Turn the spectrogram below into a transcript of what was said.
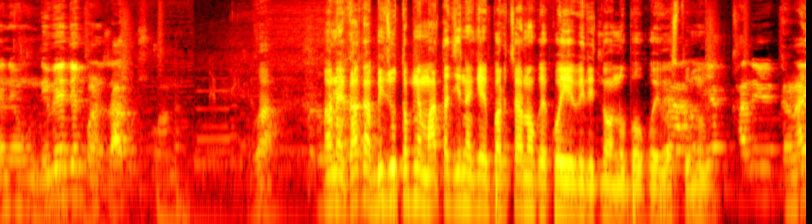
એને હું નિવેદન પણ સારું છું આને વાહ. અને કાકા બીજું તમને માતાજીના કે પરચાનો કે કોઈ એવી રીતનો અનુભવ કોઈ વસ્તુનો? ખાલી ઘણા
